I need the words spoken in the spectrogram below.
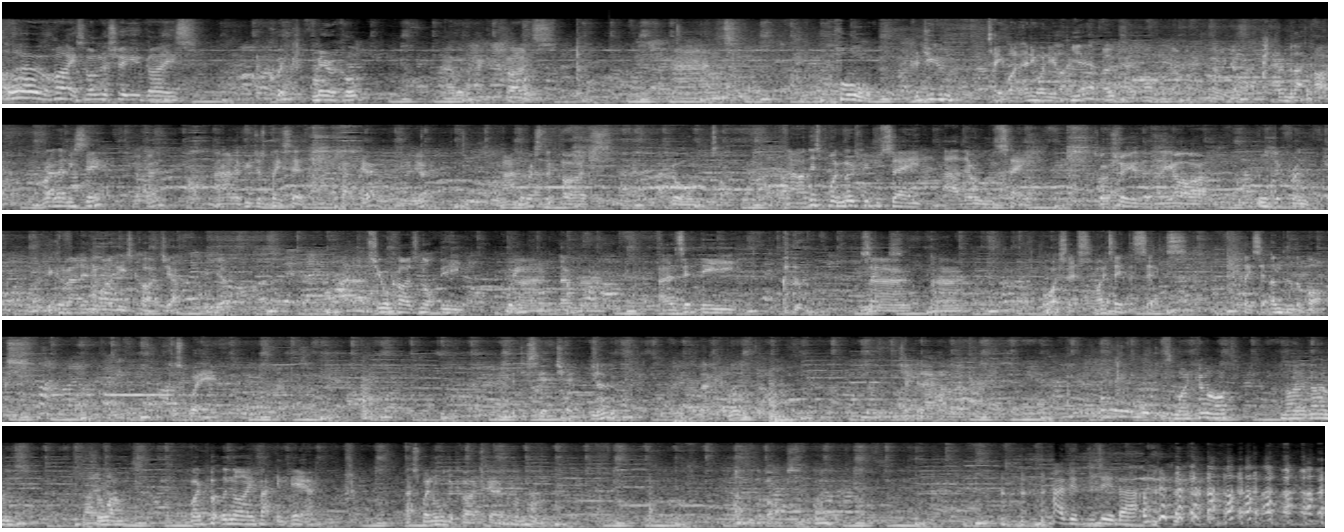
Hello, hi. So I'm going to show you guys a quick miracle uh, with a pack of cards. And Paul, could you take one, anyone you like? Yeah, okay. Oh, there we go. Remember that card? Right, let me see. Okay. And if you just place it back here, Yeah. and the rest of the cards go on top. Now at this point, most people say uh, they're all the same. So I'll show you that they are all different. You could have had any one of these cards, yeah? Yeah. So your card's not the queen? No, Uh, is it the six? No, no. Watch this. If I take the six, place it under the box, just wave. Did you see it change? No. On. Check it out. Have a look. It's my card. Nine of diamonds. The one. If I put the nine back in here, that's when all the cards go Oh, no. How did you do that?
